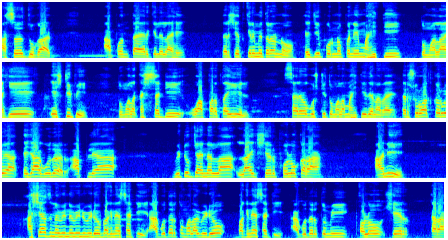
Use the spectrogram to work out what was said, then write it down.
असं जुगाड आपण तयार केलेलं आहे. तर शेतकरी मित्रांनो हे जी पूर्णपणे माहिती तुम्हाला हे एस टी पी तुम्हाला कशासाठी वापरता येईल सर्व गोष्टी तुम्हाला माहिती देणार आहे. तर सुरुवात करूया. त्याच्या अगोदर आपल्या यूट्यूब चॅनलला लाईक शेअर फॉलो करा. आणि अशाच नवीन नवीन व्हिडिओ बघण्यासाठी अगोदर तुम्हाला व्हिडिओ बघण्यासाठी अगोदर तुम्ही फॉलो शेअर करा.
